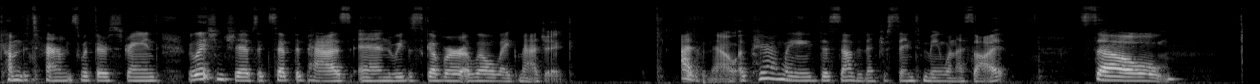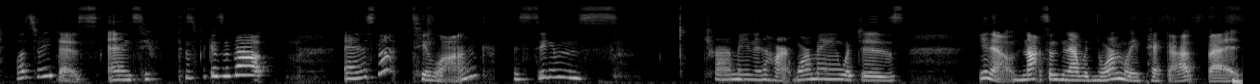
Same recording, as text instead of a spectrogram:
come to terms with their strained relationships, accept the past, and rediscover a little lake magic? I don't know. Apparently, this sounded interesting to me when I saw it. So, let's read this and see what this book is about. And it's not too long. It seems charming and heartwarming, which is you know, not something I would normally pick up, but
